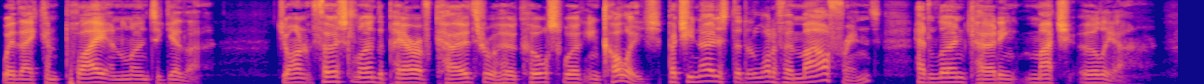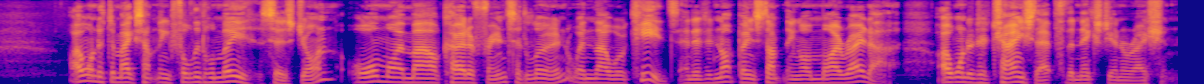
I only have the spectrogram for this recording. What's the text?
where they can play and learn together. John first learned the power of code through her coursework in college, but she noticed that a lot of her male friends had learned coding much earlier. I wanted to make something for little me, says John. All my male coder friends had learned when they were kids, and it had not been something on my radar. I wanted to change that for the next generation.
